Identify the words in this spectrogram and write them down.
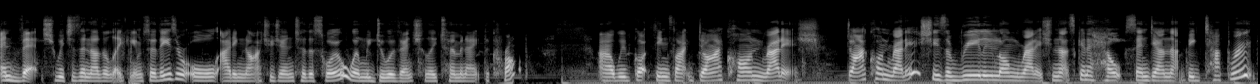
and vetch, which is another legume. So these are all adding nitrogen to the soil when we do eventually terminate the crop. Uh, we've got things like daikon radish daikon radish is a really long radish and that's going to help send down that big taproot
